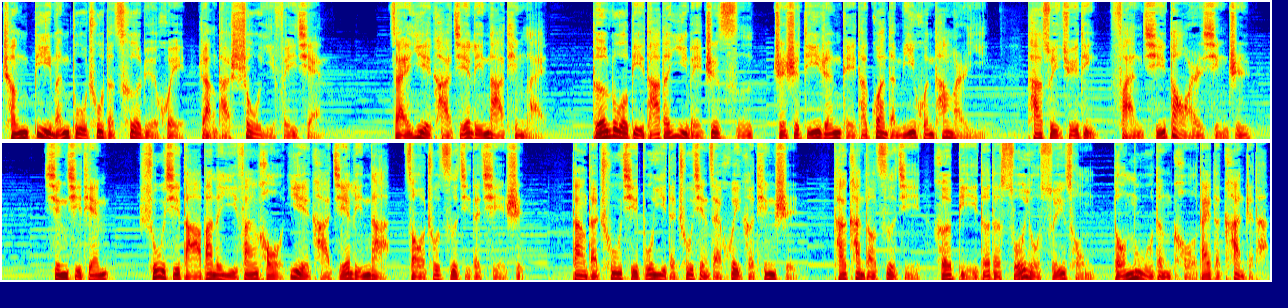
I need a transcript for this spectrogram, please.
称闭门不出的策略会让他受益匪浅。在叶卡捷琳娜听来，德洛比达的溢美之词只是敌人给他灌的迷魂汤而已，他遂决定反其道而行之。星期天，梳洗打扮了一番后，叶卡捷琳娜走出自己的寝室。当他出其不意地出现在会客厅时，他看到自己和彼得的所有随从都目瞪口呆地看着他，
